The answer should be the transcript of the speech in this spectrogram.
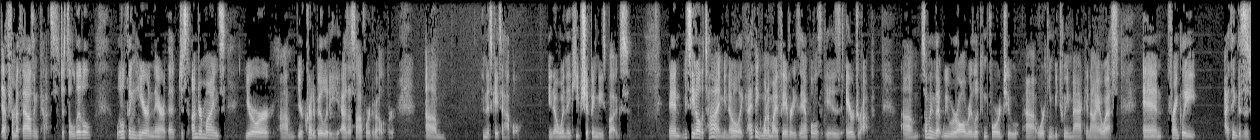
death from a thousand cuts. Just a little little thing here and there that just undermines your um, your credibility as a software developer. Um, in this case, Apple. You know, when they keep shipping these bugs, and we see it all the time. You know, like I think one of my favorite examples is AirDrop, um, something that we were all really looking forward to uh, working between Mac and iOS. And frankly, I think this is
